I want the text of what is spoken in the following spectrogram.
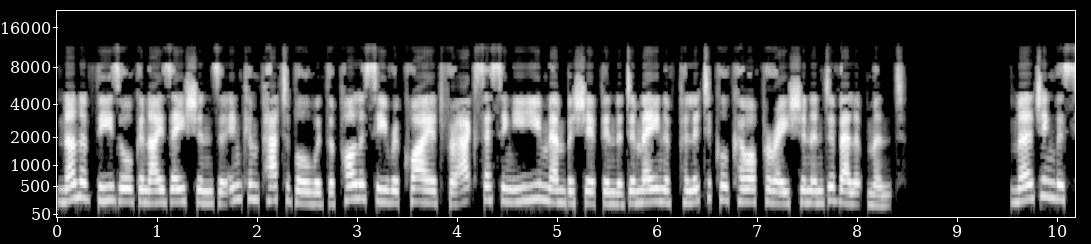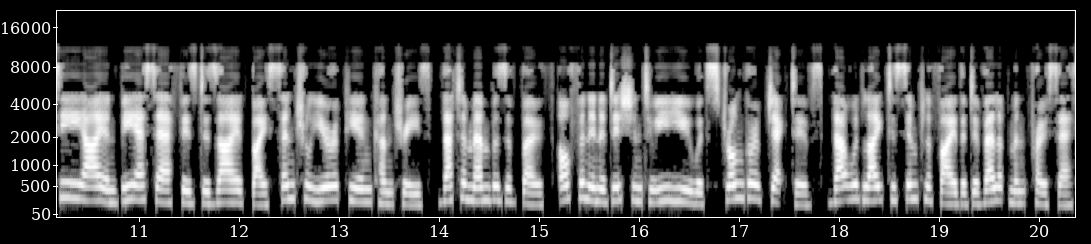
None of these organizations are incompatible with the policy required for accessing EU membership in the domain of political cooperation and development. Merging the CEI and BSF is desired by Central European countries, that are members of both, often in addition to EU with stronger objectives, that would like to simplify the development process,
